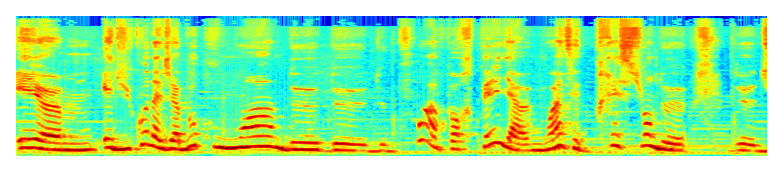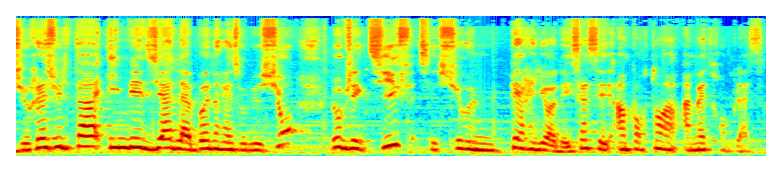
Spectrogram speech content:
Et, euh, et du coup, on a déjà beaucoup moins de, de, de poids il y a moins cette pression de, du résultat immédiat de la bonne résolution. L'objectif, c'est sur une période et ça, c'est important à, mettre en place.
